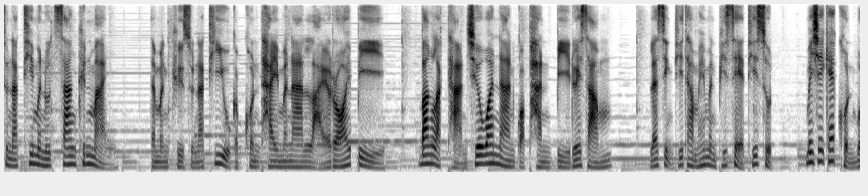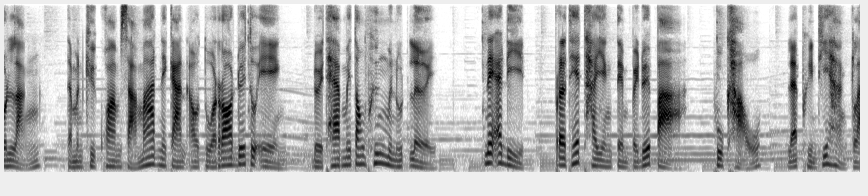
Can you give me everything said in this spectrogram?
สุนัขที่มนุษย์สร้างขึ้นใหม่ แต่มันคือสุนัขที่อยู่กับคนไทยมานานหลายร้อยปี บางหลักฐานเชื่อว่านานกว่าพันปีด้วยซ้ำ และสิ่งที่ทำให้มันพิเศษที่สุด ไม่ใช่แค่ขนบนหลัง แต่มันคือความสามารถในการเอาตัวรอดด้วยตัวเอง โดยแทบไม่ต้องพึ่งมนุษย์เลย ในอดีต ประเทศไทยยังเต็มไปด้วยป่า ภูเขาและพื้นที่ห่างไกล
